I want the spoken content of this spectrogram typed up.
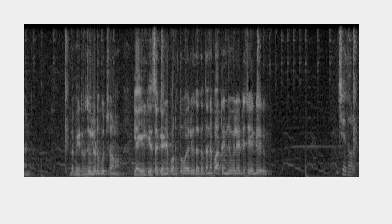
വേണ്ട. വെയിറ്റർ ജോലിയോട് പുച്ഛമാണോ? ഈ ഐ ടി എസ് ഒക്കെ കഴിഞ്ഞ് പുറത്ത് പോയാലും ഇതൊക്കെ തന്നെ പാർട്ട് ടൈം ജോലിയായിട്ട് ചെയ്യേണ്ടി വരും. ചെയ്തോളാം.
